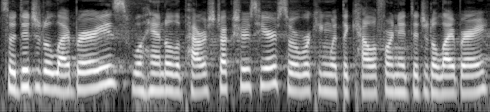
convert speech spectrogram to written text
so digital libraries will handle the power structures here. So we're working with the California Digital Library.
